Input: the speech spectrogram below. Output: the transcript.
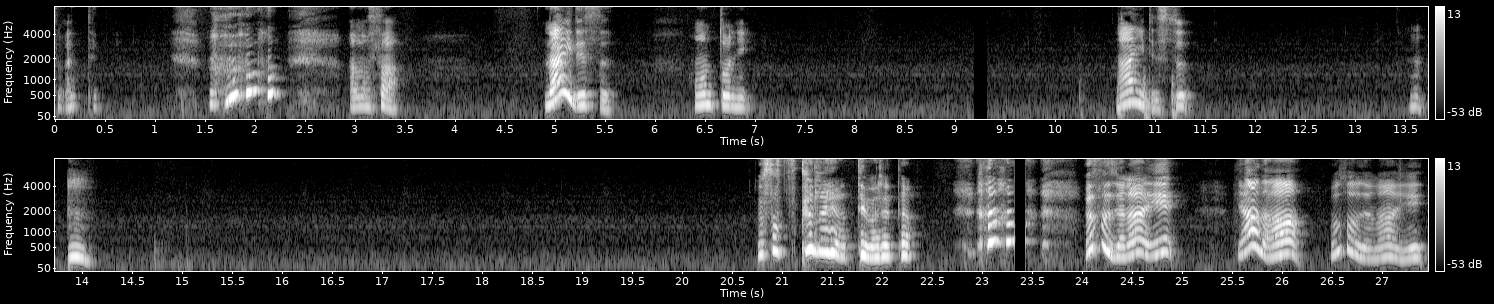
と待って。あのさないです。本当に。ないです。うん。嘘つくなよって言われた。嘘じゃない。やだ。嘘じゃない。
